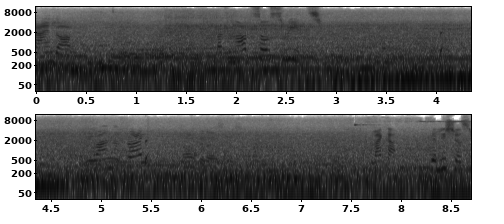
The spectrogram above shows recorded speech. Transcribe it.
kind of, but not so sweet. You want to try? No, gracias. A delicious.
